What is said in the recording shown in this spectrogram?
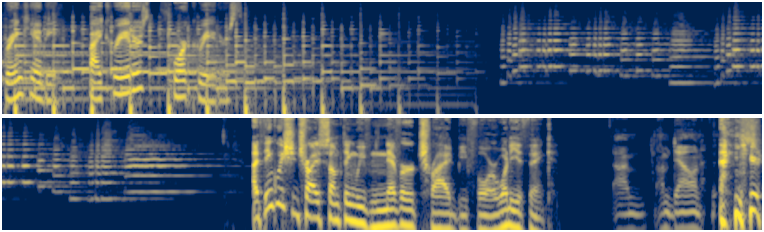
Brain Candy by creators for creators. I think we should try something we've never tried before. What do you think? I'm I'm down. You're,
